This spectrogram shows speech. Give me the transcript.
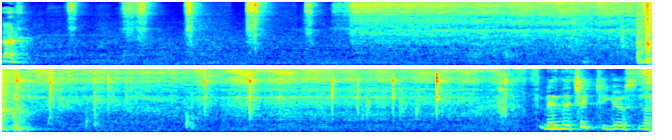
Hadi. Beni de çek ki görsünler.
